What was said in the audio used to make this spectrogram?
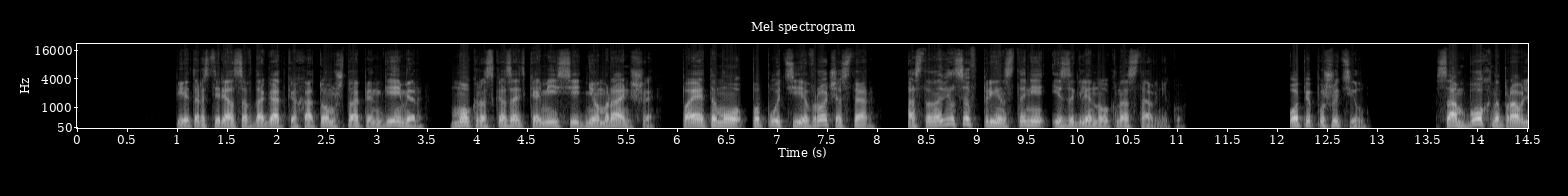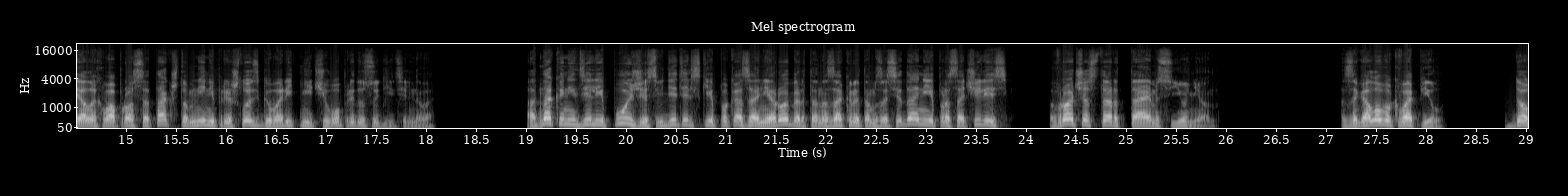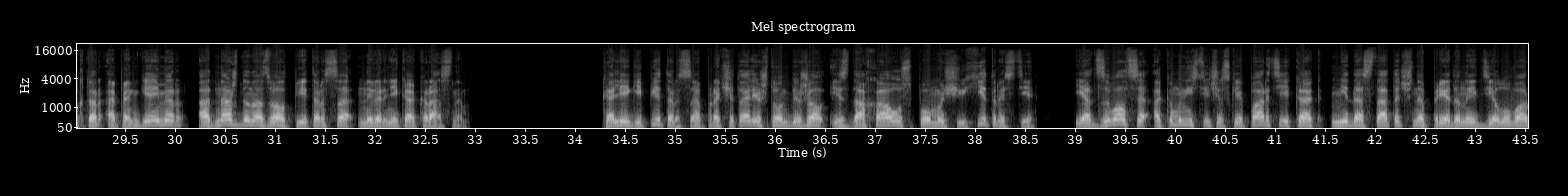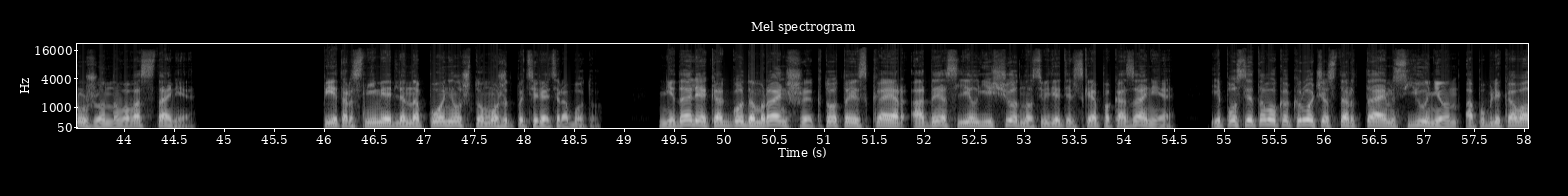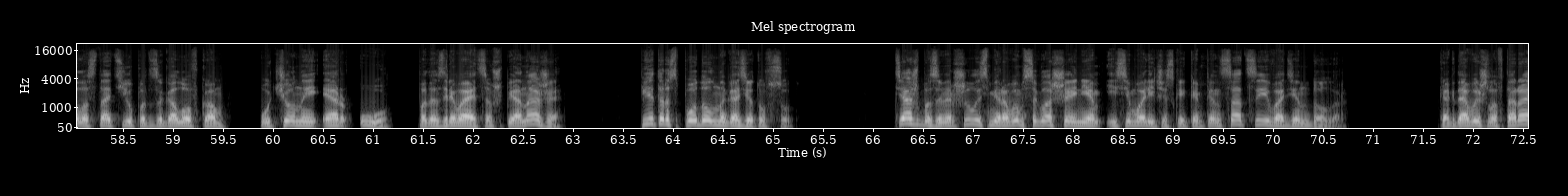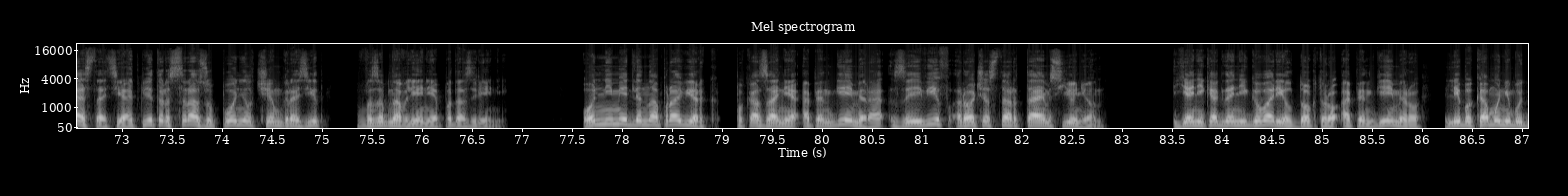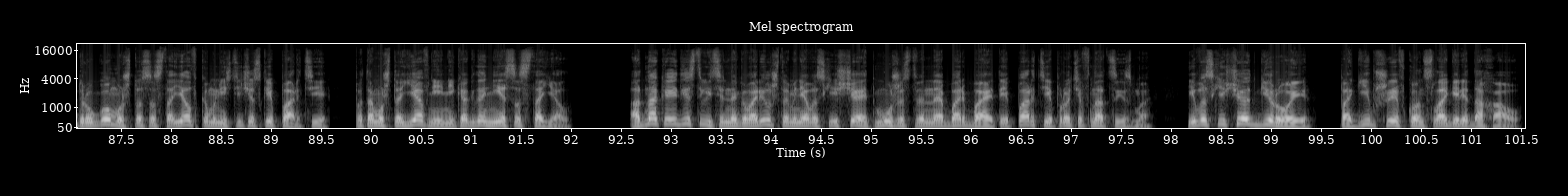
Питер стерялся в догадках о том, что Оппенгеймер мог рассказать комиссии днем раньше, поэтому по пути в Рочестер остановился в Принстоне и заглянул к наставнику. Оппи пошутил. Сам Бог направлял их вопросы так, что мне не пришлось говорить ничего предосудительного. Однако недели позже свидетельские показания Роберта на закрытом заседании просочились в Рочестер Таймс Юнион. Заголовок вопил. Доктор Оппенгеймер однажды назвал Питерса наверняка красным. Коллеги Питерса прочитали, что он бежал из Дахау с помощью хитрости и отзывался о коммунистической партии как недостаточно преданный делу вооруженного восстания. Питерс немедленно понял, что может потерять работу. Не далее, как годом раньше, кто-то из КРАД слил еще одно свидетельское показание, и после того, как Рочестер Таймс Юнион опубликовала статью под заголовком «Ученый РУ подозревается в шпионаже», Питерс подал на газету в суд. Тяжба завершилась мировым соглашением и символической компенсацией в 1 доллар. Когда вышла вторая статья, Питер сразу понял, чем грозит возобновление подозрений. Он немедленно опроверг показания Оппенгеймера, заявив Рочестер Таймс Юнион. «Я никогда не говорил доктору Оппенгеймеру либо кому-нибудь другому, что состоял в коммунистической партии, потому что я в ней никогда не состоял. Однако я действительно говорил, что меня восхищает мужественная борьба этой партии против нацизма и восхищают герои, погибшие в концлагере Дахау.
